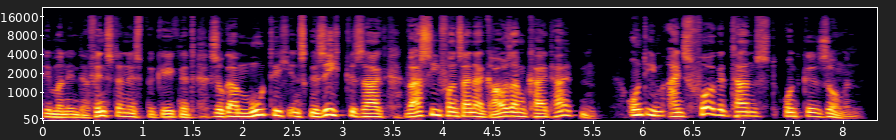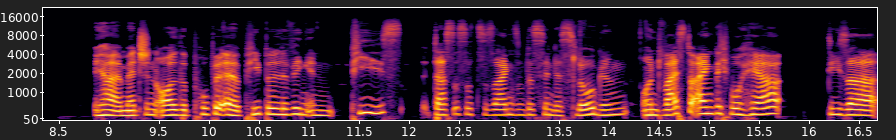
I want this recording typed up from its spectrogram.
dem man in der Finsternis begegnet, sogar mutig ins Gesicht gesagt, was sie von seiner Grausamkeit halten, und ihm eins vorgetanzt und gesungen. Ja, imagine all the people, äh, people living in peace. Das ist sozusagen so ein bisschen der Slogan. Und weißt du eigentlich, woher dieser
